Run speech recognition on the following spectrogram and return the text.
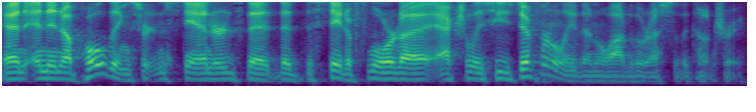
and, and in upholding certain standards that, that the state of Florida actually sees differently than a lot of the rest of the country.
